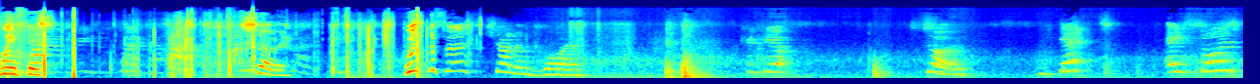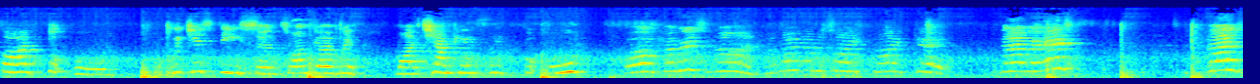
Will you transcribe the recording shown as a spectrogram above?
with his. So, what's the first challenge, Ryan? Kick it up. So, we get a size 5 football, which is decent. So, I'm going with my Champions League football. Oh, there is none. I don't have a size 5 kit. There it is. There's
